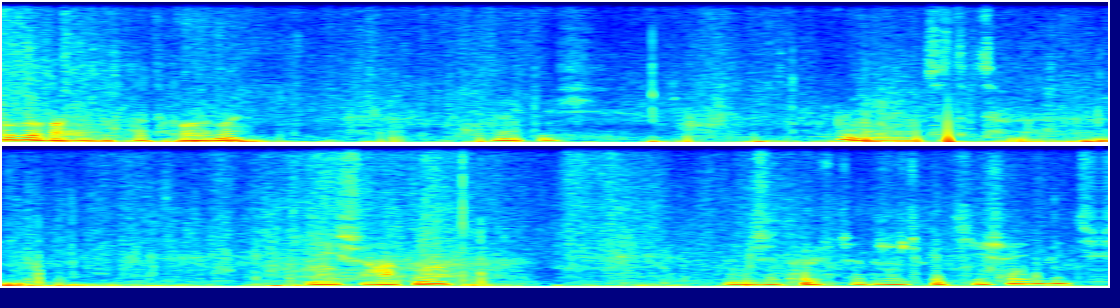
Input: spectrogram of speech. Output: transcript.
zbudowane do platformy? Jakieś... No nie wiem co to tam. Mniejsza to. Także tu jeszcze troszeczkę ciszej być.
